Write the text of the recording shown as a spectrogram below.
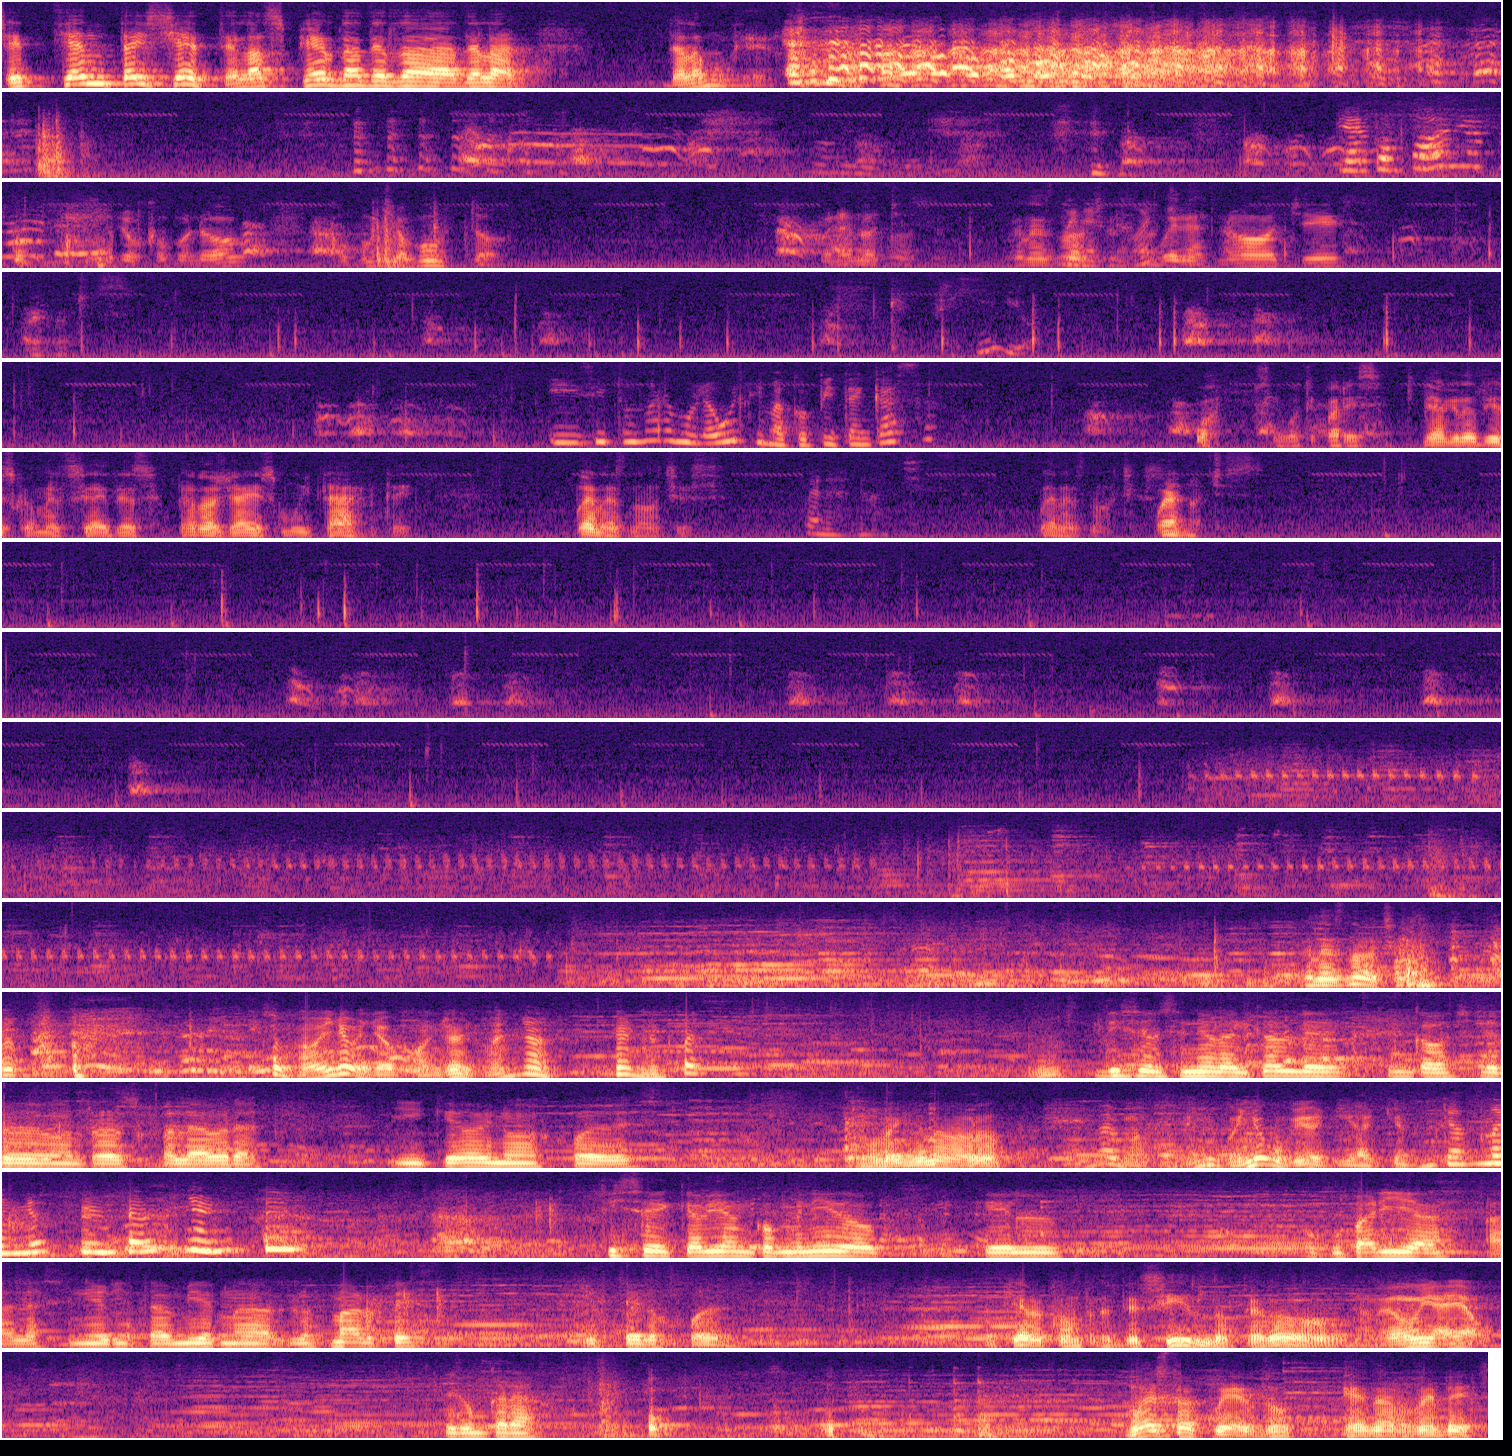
Setenta y siete las piernas de la, de la, de la mujer. ¿Me acompaña, padre? Pero cómo no, con mucho gusto. Buenas noches. Buenas noches. Buenas noches. Buenas noches. Frío. ¿Y si tomáramos la última copita en casa? Bueno, si vos te parece. Le agradezco, Mercedes, pero ya es muy tarde. Buenas noches. Buenas noches. Buenas noches. Buenas noches. Noches. Dice el señor alcalde que un caballero debe honrar su palabra y que hoy no es jueves. No. Dice que habían convenido que él ocuparía a la señorita Mirna los martes y usted los jueves. No quiero contradecirlo, pero... Pero un carajo. Nuestro acuerdo era al revés.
